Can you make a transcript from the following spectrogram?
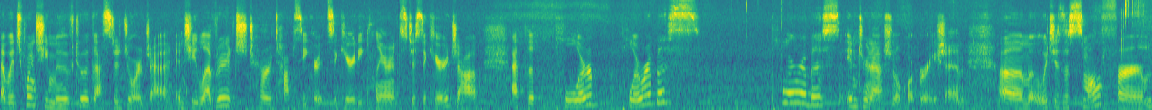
At which point, she moved to Augusta, Georgia, and she leveraged her top secret security clearance to secure a job at the Plur- Pluribus Pluribus International Corporation, um, which is a small firm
